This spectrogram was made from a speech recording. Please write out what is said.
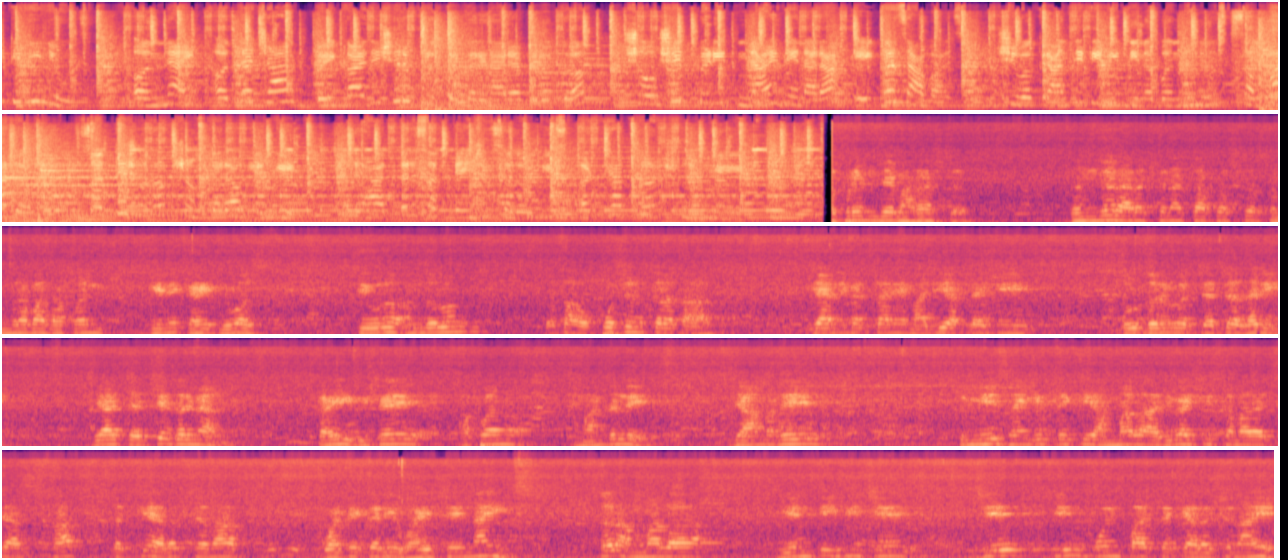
TV news. अन्याय अत्याचार बेकायदेशीर कृत्य करणाऱ्या विरुद्ध शोषित पीडित न्याय देणारा एकच आवाज. शिवक्रांती टीव्ही दिनबंधू न्यूज संपादक सत्यशोधक शंकरराव लिंगे त्र्याहत्तर सत्याऐंशी सदोतीस अठ्याहत्तर शून्य प्रेम जय महाराष्ट्र. धनगर आरक्षणाचा प्रश्न संदर्भात आपण गेले काही दिवस तीव्र आंदोलन तथा उपोषण करत आहात. या निमित्ताने माझी आपल्याशी दूरध्वनीवर चर्चा झाली. या चर्चेदरम्यान काही विषय आपण मांडले ज्यामध्ये तुम्ही सांगितले की आम्हाला आदिवासी समाजाच्या सात टक्के आरक्षणात वाटेकरी व्हायचे नाही तर आम्हाला एन टी बीचे जे तीन पॉईंट पाच टक्के आरक्षण आहे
